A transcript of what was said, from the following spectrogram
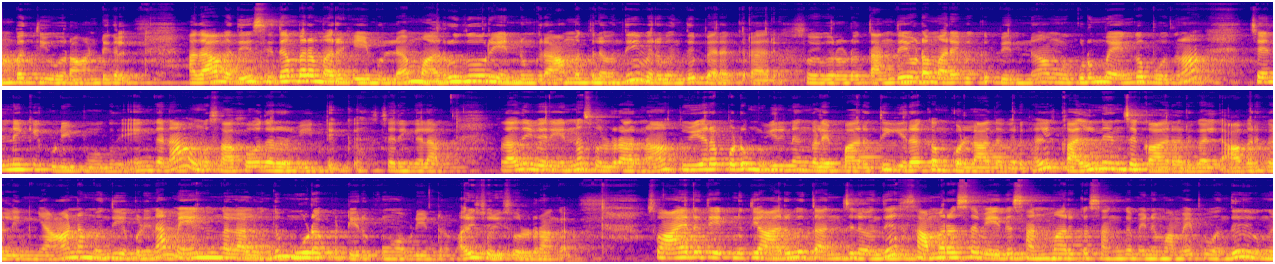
ஐம்பத்தி ஓரு ஆண்டுகள். அதாவது சிதம்பரம் அருகே உள்ள மருதூர் என்னும் கிராமத்தில் வந்து இவர் வந்து பிறக்கிறார். ஸோ இவரோட தந்தையோட மறைவுக்கு பின்னு அவங்க குடும்பம் எங்கே போகுதுன்னா சென்னைக்கு குடி போகுது எங்கன்னா அவங்க சகோதரர் வீட்டுக்கு. சரிங்களா? அதாவது இவர் என்ன சொல்கிறாருன்னா துயரப்படும் உயிரினங்களை பார்த்து இரக்கம் கொள்ளாதவர்கள் கல் நெஞ்சக்காரர்கள் அவர்களின் ஞானம் வந்து எப்படின்னா மேகங்களால் வந்து மூடப்பட்டிருக்கும் அப்படின்ற மாதிரி சொல்லி சொல்கிறாங்க ஸோ ஆயிரத்தி எட்நூற்றி அறுபத்தஞ்சில் வந்து சமரச வேத சன்மார்க்க சங்கம் என்னும் அமைப்பு வந்து இவங்க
